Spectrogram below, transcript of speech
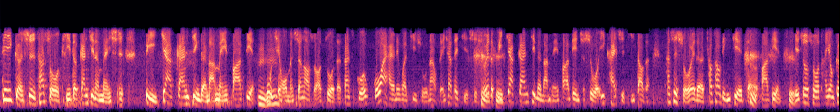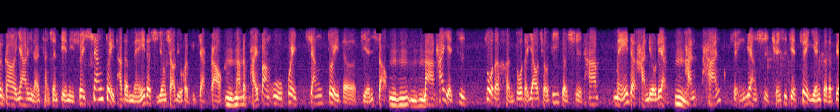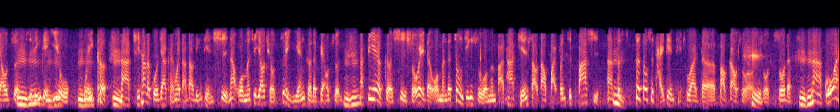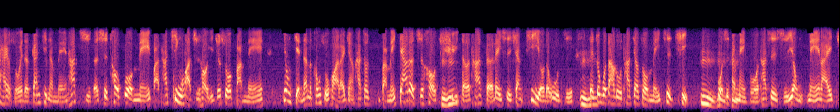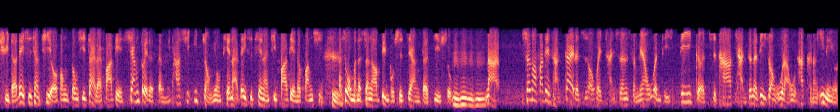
第一个是他所提的干净的煤是比较干净的燃煤发电，目前我们深澳所要做的，但是国国外还有另外技术，那我等一下再解释。所谓的比较干净的燃煤发电，就是我一开始提到的，它是所谓的超超临界的发电，也就是说它用更高的压力来产生电力，所以相对它的煤的使用效率会比较高，它的排放物会相对的减少。嗯哼嗯哼，那它也是做了很多的要求，第一个是它。煤的含硫量，嗯，含含水银量是全世界最严格的标准，嗯、是零点一五微克。嗯，那其他的国家可能会达到零点四，那我们是要求最严格的标准。嗯，那第二个是所谓的我们的重金属，我们把它减少到百分之八十。那这、嗯、这都是台电提出来的报告所所说的。嗯，那国外还有所谓的干净的煤，它指的是透过煤把它净化之后，也就是说把煤。用简单的通俗话来讲，它就把煤加热之后，取得它的类似像汽油的物质。嗯，在中国大陆，它叫做煤制气。嗯，或是在美国，它是使用煤来取得类似像汽油风东西，再来发电，相对的等于它是一种用天然类似天然气发电的方式。是，但是我们的深澳并不是这样的技术。嗯哼嗯哼。那深澳发电厂盖了之后会产生什么样问题？第一个是它产生的粒状污染物，它可能一年有。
